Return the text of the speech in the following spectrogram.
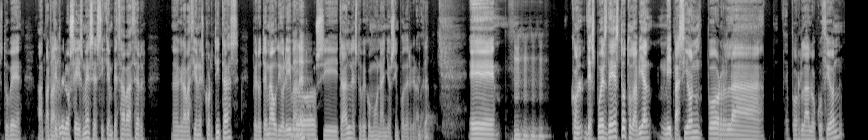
Estuve, a partir de los seis meses, sí que empezaba a hacer eh, grabaciones cortitas, pero tema audiolibros y tal, estuve como un año sin poder grabar. Eh, después de esto, todavía mi pasión por la, por la locución,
